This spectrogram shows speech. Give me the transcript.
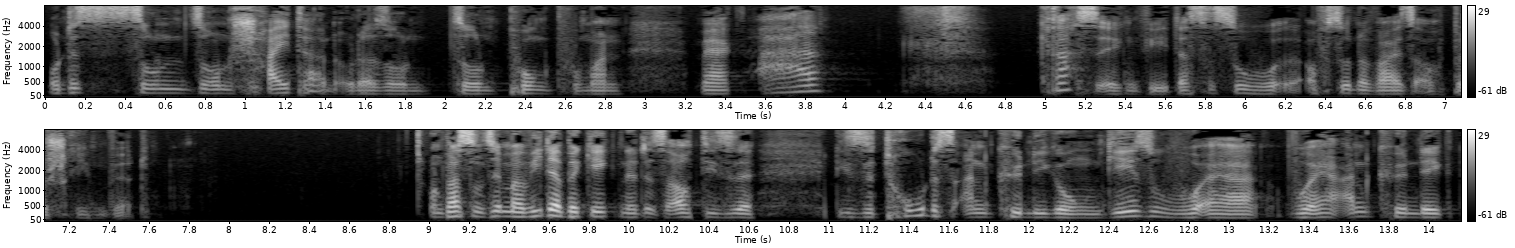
Und das ist so ein, so ein Scheitern oder so ein, so ein Punkt, wo man merkt, ah, krass irgendwie, dass es so auf so eine Weise auch beschrieben wird. Und was uns immer wieder begegnet, ist auch diese, diese Todesankündigung Jesu, wo er, wo er ankündigt,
